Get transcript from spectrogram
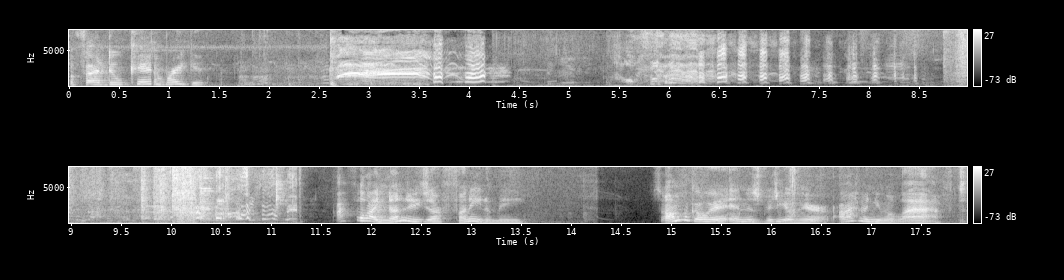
A fat dude can break it. None of these are funny to me. So I'm gonna go ahead and end this video here. I haven't even laughed.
